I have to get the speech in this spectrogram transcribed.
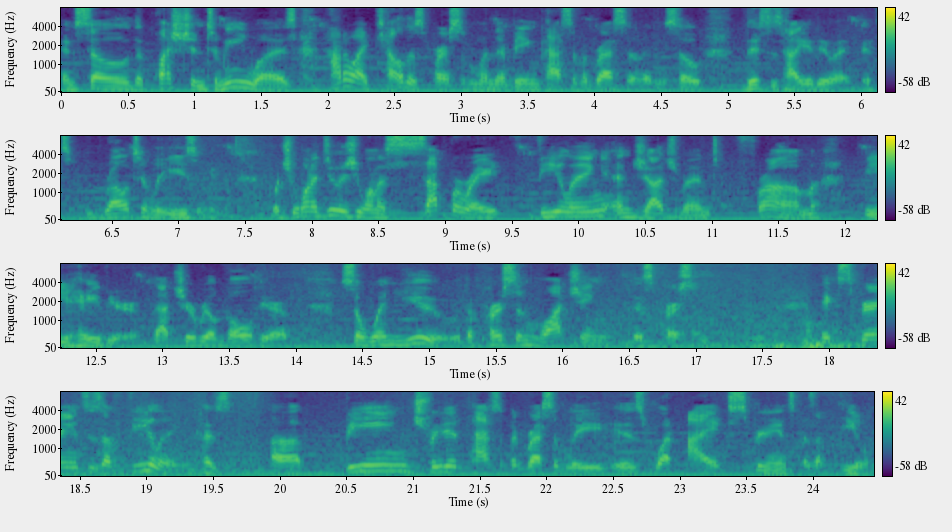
And so the question to me was, how do I tell this person when they're being passive aggressive? And so this is how you do it. It's relatively easy. What you want to do is you want to separate feeling and judgment from behavior. That's your real goal here. So when you, the person watching this person, experiences a feeling, because uh, being treated passive aggressively is what I experience as a feeling.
